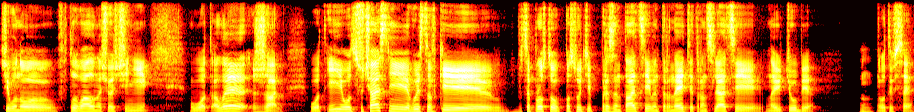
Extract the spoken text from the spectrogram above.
чи воно впливало на щось чи ні. От, Але жаль. От. І от сучасні виставки це просто, по суті, презентації в інтернеті, трансляції на Ютубі. Mm. От і все.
